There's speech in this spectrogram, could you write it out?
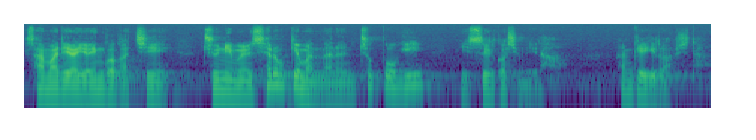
사마리아 여인과 같이 주님을 새롭게 만나는 축복이 있을 것입니다. 함께 기도합시다.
